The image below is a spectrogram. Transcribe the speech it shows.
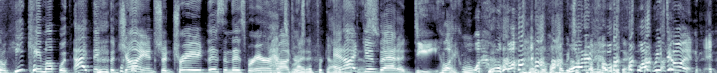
So he came up with, I think the Giants should trade this and this for Aaron That's Rodgers. right, I forgot And I'd this. give that a D. Like, what? Why would you what, come are, up with it? what are we doing?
